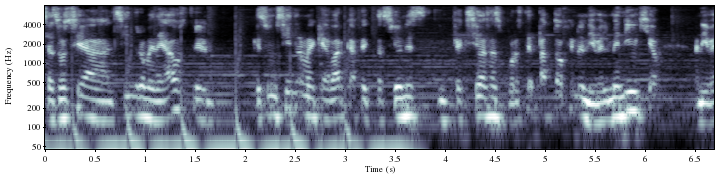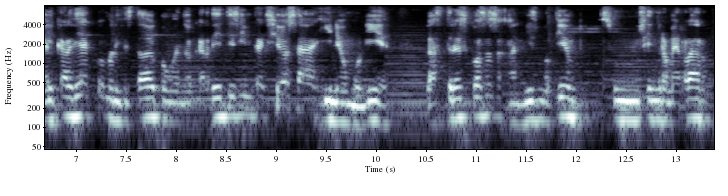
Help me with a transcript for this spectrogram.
se asocia al síndrome de Austria, que es un síndrome que abarca afectaciones infecciosas por este patógeno a nivel meningio, a nivel cardíaco, manifestado como endocarditis infecciosa y neumonía. Las tres cosas al mismo tiempo. Es un síndrome raro.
